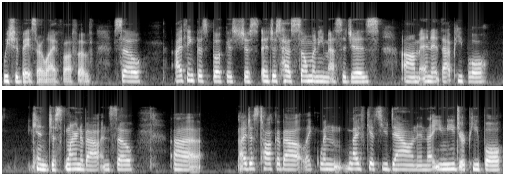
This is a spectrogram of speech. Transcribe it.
we should base our life off of. So I think this book is just it just has so many messages um, in it that people can just learn about, and so. Uh, I just talk about like when life gets you down and that you need your people.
